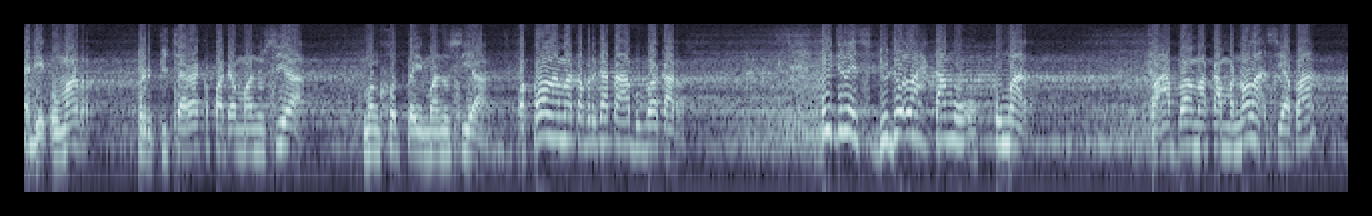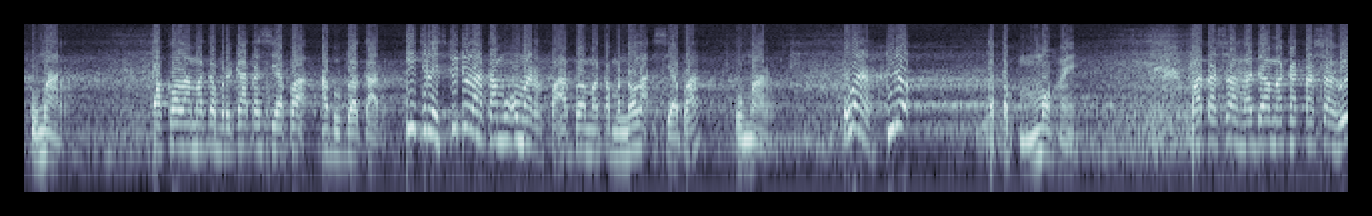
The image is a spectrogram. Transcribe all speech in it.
Jadi Umar berbicara kepada manusia, mengkhutbai manusia. Fakola maka berkata Abu Bakar, Ijlis, duduklah kamu Umar. Fa'aba maka menolak siapa? Umar. Fakola maka berkata siapa? Abu Bakar. Ijlis, duduklah kamu Umar. Fa'aba maka menolak siapa? Umar. Umar, duduk. Tetap moh eh. Fatasahada maka tasahud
